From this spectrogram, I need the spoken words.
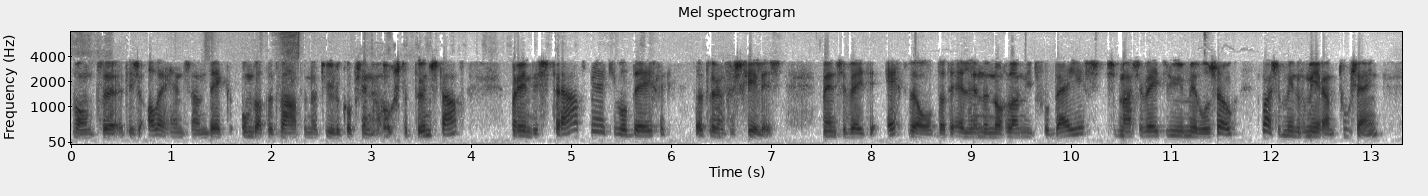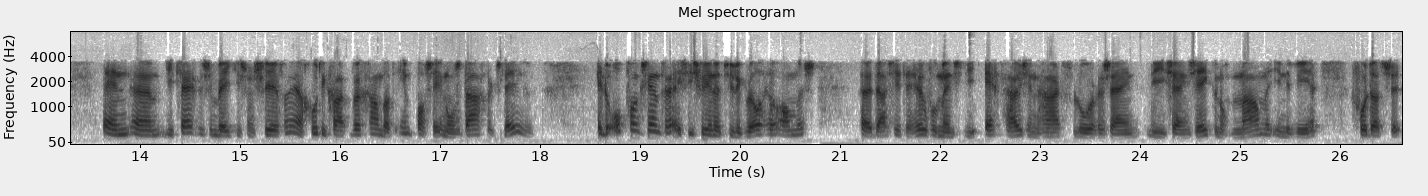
Want uh, het is alle hens aan dek, omdat het water natuurlijk op zijn hoogste punt staat. Maar in de straat merk je wel degelijk dat er een verschil is. Mensen weten echt wel dat de ellende nog lang niet voorbij is. Maar ze weten nu inmiddels ook waar ze min of meer aan toe zijn. En uh, je krijgt dus een beetje zo'n sfeer van, ja goed, ik we gaan dat inpassen in ons dagelijks leven. In de opvangcentra is die sfeer natuurlijk wel heel anders. Uh, daar zitten heel veel mensen die echt huis en haard verloren zijn. Die zijn zeker nog maanden in de weer voordat ze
